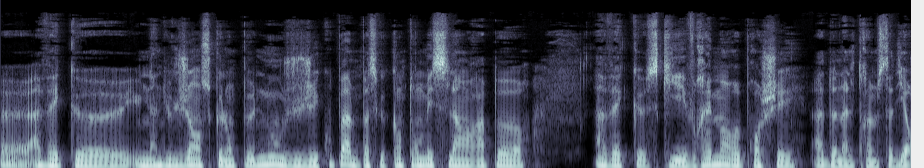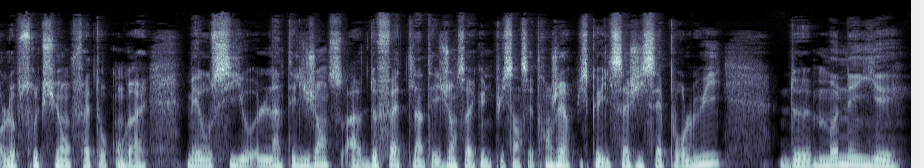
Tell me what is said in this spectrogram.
Euh, avec euh, une indulgence que l'on peut nous juger coupable, parce que quand on met cela en rapport avec ce qui est vraiment reproché à Donald Trump, c'est-à-dire l'obstruction faite au Congrès, mais aussi l'intelligence, de fait l'intelligence avec une puissance étrangère, puisqu'il s'agissait pour lui de monnayer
